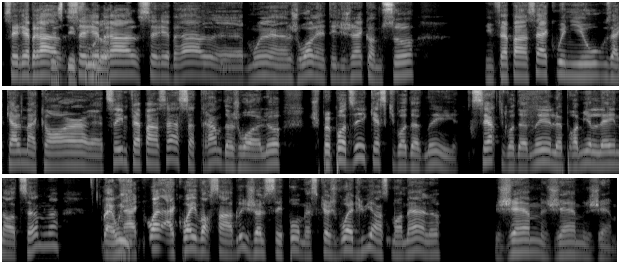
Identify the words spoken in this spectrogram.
cérébral, cérébral, cérébral. Euh, moi, un joueur intelligent comme ça, il me fait penser à Quinn Hughes, à Cal McCarr. Euh, il me fait penser à cette trempe de joueurs-là. Je peux pas dire qu'est-ce qu'il va devenir. Certes, il va devenir le premier Lane Hudson. Ben oui. À quoi, à quoi il va ressembler, je ne le sais pas. Mais ce que je vois de lui en ce moment, là, J'aime, j'aime, j'aime.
